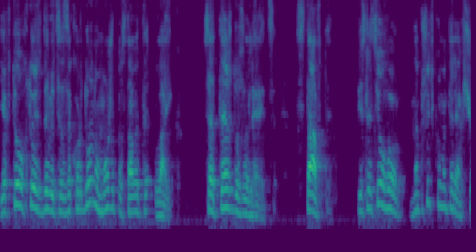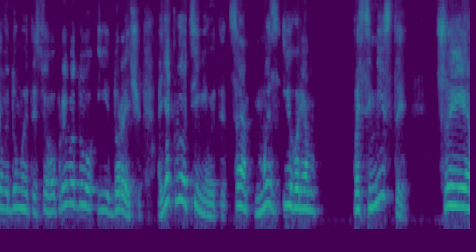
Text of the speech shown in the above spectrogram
Як то хтось дивиться за кордоном, може поставити лайк. Це теж дозволяється. Ставте. Після цього напишіть в коментарях, що ви думаєте з цього приводу. І до речі, а як ви оцінюєте це? Ми з Ігорем песимісти, чи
